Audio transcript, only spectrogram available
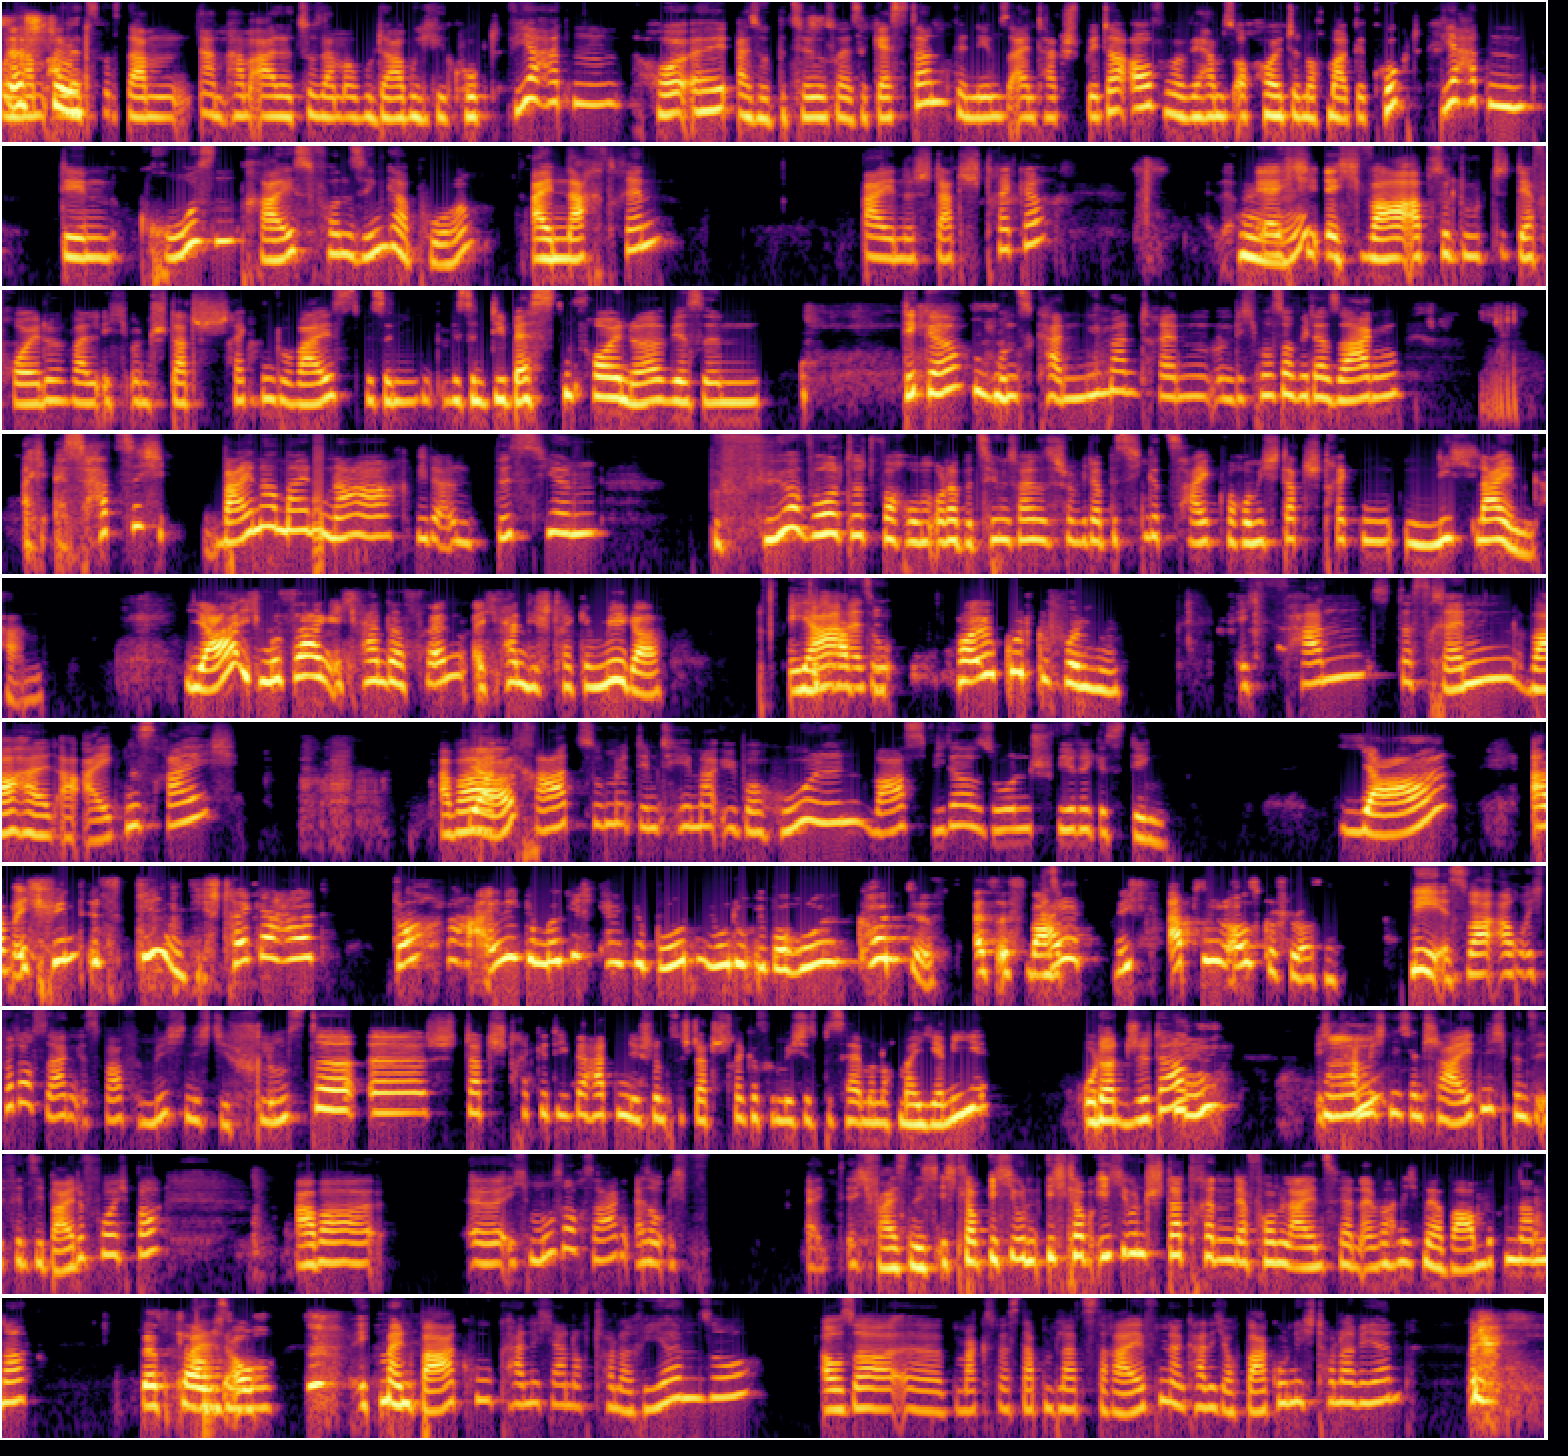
Und Das haben alle stimmt. zusammen, ähm, haben alle zusammen Abu Dhabi geguckt. Wir hatten heu, also beziehungsweise gestern, wir nehmen es einen Tag später auf, aber wir haben es auch heute nochmal geguckt. Wir hatten den großen Preis von Singapur, ein Nachtrennen, eine Stadtstrecke. Mhm. Ich, ich war absolut der Freude, weil ich und Stadtstrecken, du weißt, wir sind, wir sind die besten Freunde, wir sind dicke, uns kann niemand trennen. Und ich muss auch wieder sagen, es hat sich meiner Meinung nach wieder ein bisschen befürwortet, warum, oder beziehungsweise schon wieder ein bisschen gezeigt, warum ich Stadtstrecken nicht leihen kann. Ja, ich muss sagen, ich fand das Rennen, ich fand die Strecke mega. Ja, also voll gut gefunden. Ich fand, das Rennen war halt ereignisreich. Aber Ja. gerade so mit dem Thema Überholen war es wieder so ein schwieriges Ding. Ja, aber ich finde, es ging. Die Strecke hat doch noch einige Möglichkeiten geboten, wo du überholen konntest. Also es war Also- jetzt nicht absolut ausgeschlossen. Nee, es war auch, ich würde auch sagen, es war für mich nicht die schlimmste äh, Stadtstrecke, die wir hatten. Die schlimmste Stadtstrecke für mich ist bisher immer noch Miami oder Jeddah. Mhm. Ich kann Mhm. mich nicht entscheiden. Ich finde sie beide furchtbar. Aber äh, ich muss auch sagen, also ich, äh, ich weiß nicht. Ich glaube, ich und ich glaube, ich und Stadtrennen der Formel 1 werden einfach nicht mehr warm miteinander. Das glaube ich Also, auch. ich meine, Baku kann ich ja noch tolerieren, so. Außer äh, Max Verstappen platzt der Reifen, dann kann ich auch Baku nicht tolerieren.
